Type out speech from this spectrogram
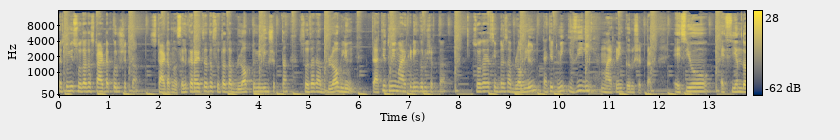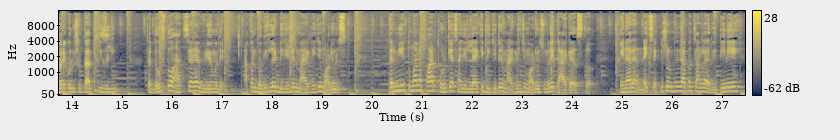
तर तुम्ही स्वतःचा स्टार्टअप करू शकता. स्टार्टअप नसेल करायचं तर स्वतःचा ब्लॉग तुम्ही लिहू शकता. स्वतःचा ब्लॉग लिहून त्याची तुम्ही मार्केटिंग करू शकता. स्वतःचा सिम्पलचा ब्लॉग लिहून त्याची तुम्ही इझिली मार्केटिंग करू शकता. S C O S C एमद्वारे करू शकतात इझिली तर दोस्तो आजच्या या व्हिडिओमध्ये आपण बघितलं डिजिटल मार्केटिंगचे मॉड्यूल्स तर मी तुम्हाला फार थोडक्यात सांगितलं आहे की डिजिटल मार्केटिंगचे मॉड्यूल्समध्ये काय काय असतं. येणाऱ्या नेक्स्ट एपिसोडमध्ये आपण चांगल्या रीतीने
